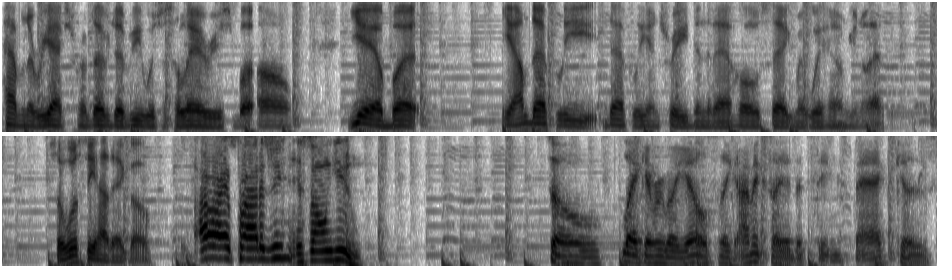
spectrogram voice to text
having the reaction from WWE, which is hilarious. But um, yeah, but yeah, I'm definitely definitely intrigued into that whole segment with him. You know that. So we'll see how that go. All right, Prodigy, it's on you. So, like everybody else, like I'm excited that Sting's back because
